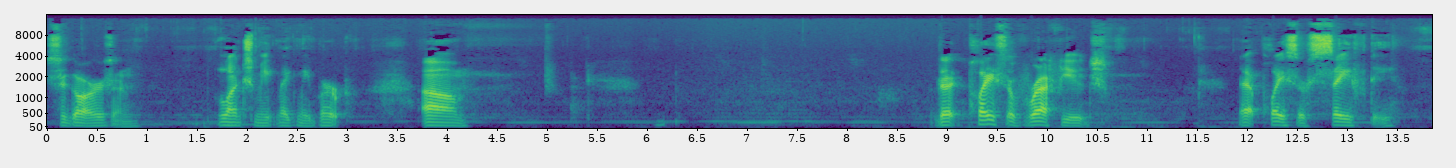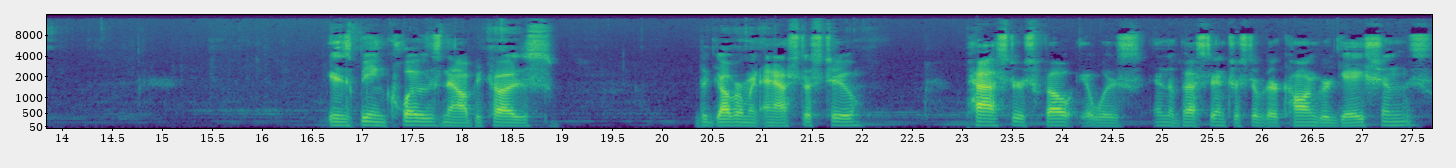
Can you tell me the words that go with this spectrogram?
cigars, and lunch meat make me burp. Um, that place of refuge, that place of safety, is being closed now because the government asked us to. Pastors felt it was in the best interest of their congregations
